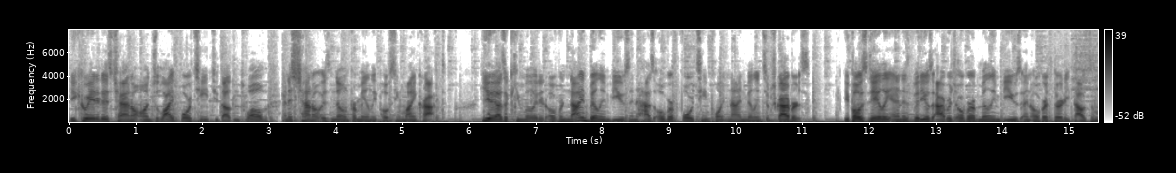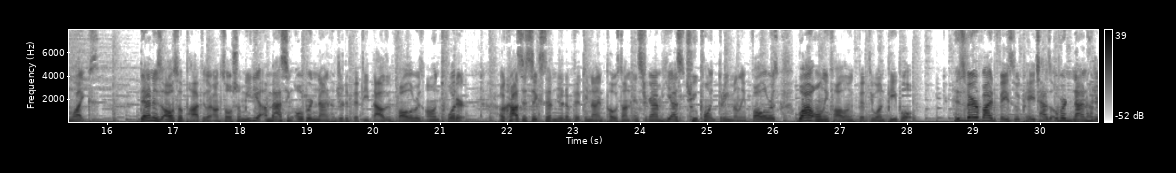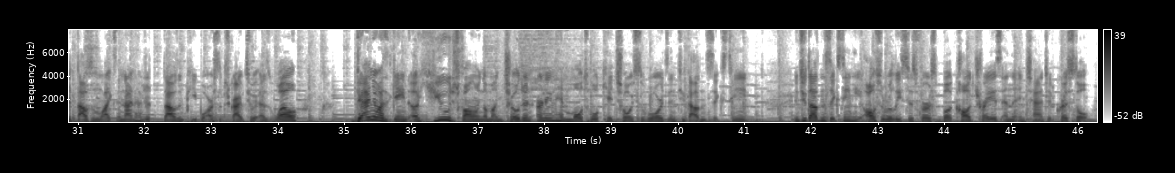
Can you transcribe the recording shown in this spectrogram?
He created his channel on July 14, 2012, and his channel is known for mainly posting Minecraft. He has accumulated over 9 billion views and has over 14.9 million subscribers. He posts daily and his videos average over a million views and over 30,000 likes. Dan is also popular on social media, amassing over 950,000 followers on Twitter. Across his 659 posts on Instagram, he has 2.3 million followers while only following 51 people. His verified Facebook page has over 900,000 likes and 900,000 people are subscribed to it as well. Daniel has gained a huge following among children, earning him multiple Kid Choice Awards in 2016. In 2016, he also released his first book called Trayaurus and the Enchanted Crystal.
